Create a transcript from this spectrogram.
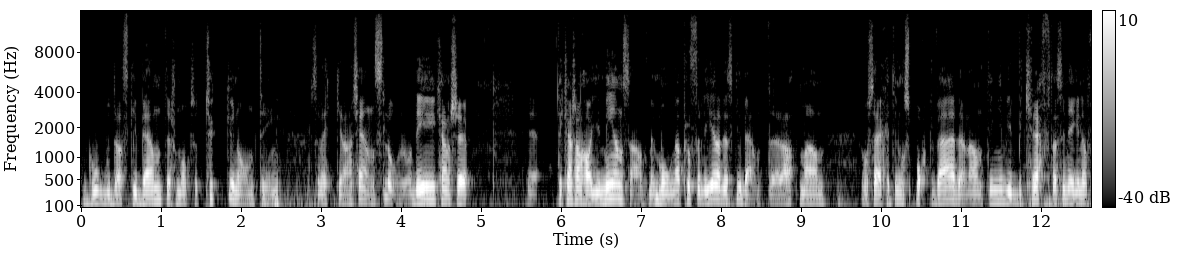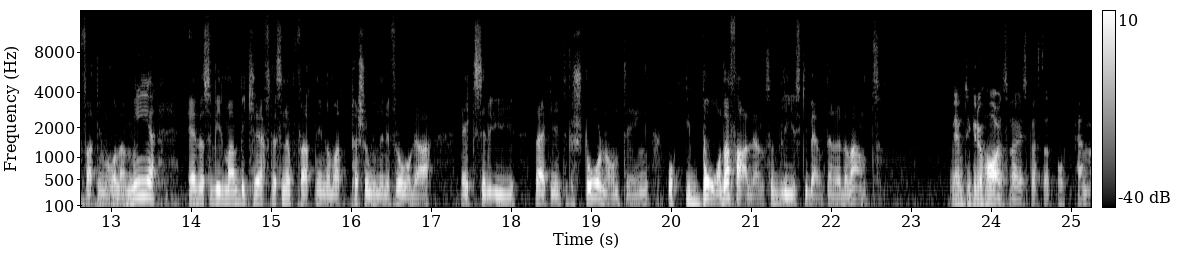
goda skribenter som också tycker någonting så väcker han känslor. Och det är kanske eh, det kanske han har gemensamt med många profilerade skribenter att man och särskilt inom sportvärlden antingen vill bekräfta sin egen uppfattning och hålla med eller så vill man bekräfta sin uppfattning om att personen i fråga X eller Y verkligen inte förstår någonting. Och i båda fallen så blir skribenten relevant. Vem tycker du har Sveriges bästa sportpenna?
